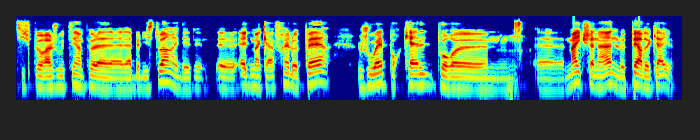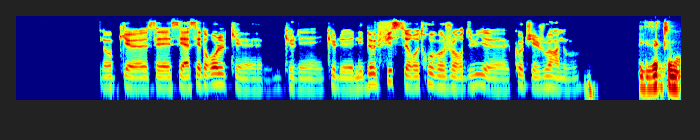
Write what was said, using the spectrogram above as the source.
Si je peux rajouter un peu la, belle histoire, Ed McCaffrey, le père, jouait pour, pour Mike Shanahan, le père de Kyle. Donc euh, c'est assez drôle que, que, les, que les deux fils se retrouvent aujourd'hui euh, coach et joueur à nouveau. Exactement,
